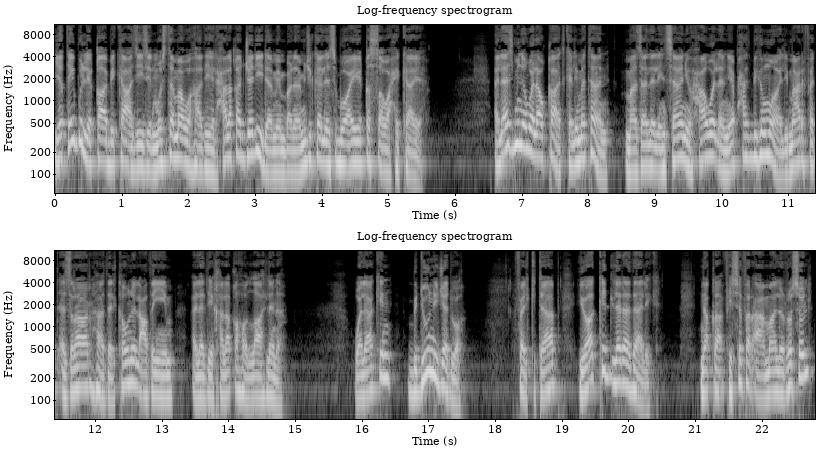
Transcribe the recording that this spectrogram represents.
يطيب اللقاء بك عزيزي المستمع وهذه الحلقة الجديدة من برنامجك الأسبوعي قصة وحكاية. الأزمنة والأوقات كلمتان ما زال الإنسان يحاول أن يبحث بهما لمعرفة أزرار هذا الكون العظيم الذي خلقه الله لنا. ولكن بدون جدوى. فالكتاب يؤكد لنا ذلك. نقرأ في سفر أعمال الرسل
